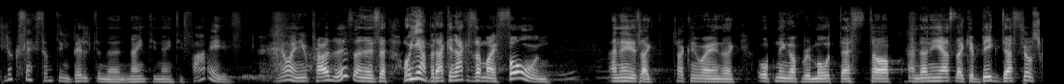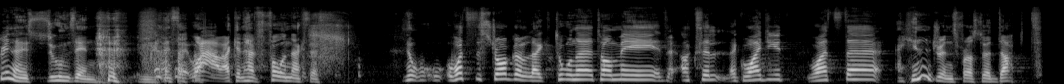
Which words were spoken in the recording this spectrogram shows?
"It looks like something built in uh, 1995." You know, and you're proud of this? And I said, "Oh yeah, but I can access on my phone." And then he's like tucking away and like opening up remote desktop. And then he has like a big desktop screen and he zooms in and says, wow, I can have phone access. You know, what's the struggle? Like Tone, Tommy, Aksel, like why do you, what's the hindrance for us to adapt?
